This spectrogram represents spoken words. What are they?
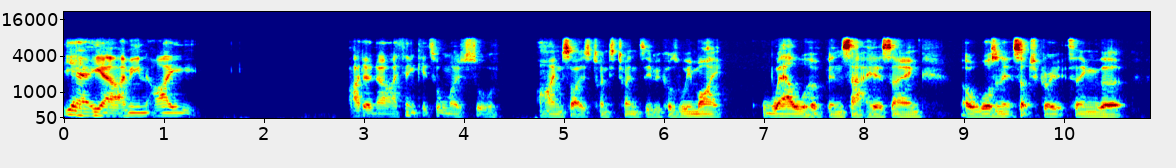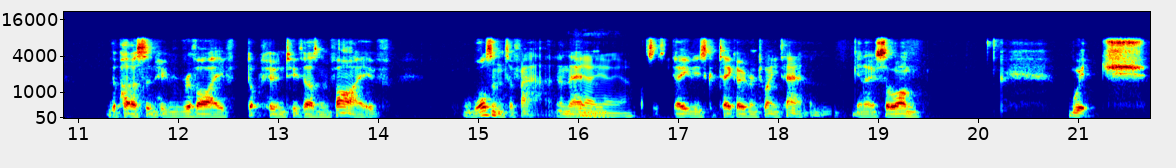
yeah, yeah. I mean, I, I don't know. I think it's almost sort of hindsight's twenty twenty because we might well have been sat here saying, "Oh, wasn't it such a great thing that the person who revived Doctor Who in two thousand and five wasn't a fan, and then Yeah, yeah, yeah. Davies could take over in twenty ten, and you know, so on." Which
